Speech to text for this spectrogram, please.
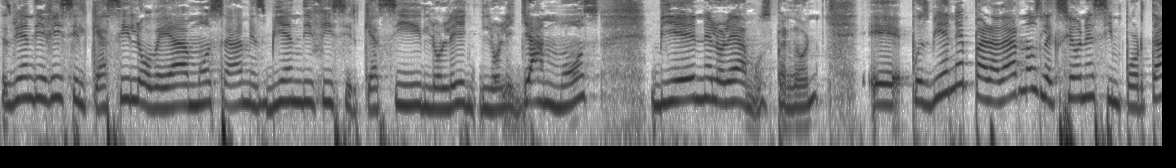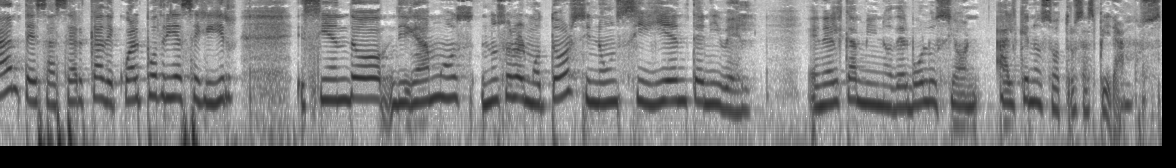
es bien difícil que así lo veamos, Sam, es bien difícil que así lo, le, lo leyamos, viene, lo leamos, perdón, eh, pues viene para darnos lecciones importantes acerca de cuál podría seguir siendo, digamos, no solo el motor, sino un siguiente nivel en el camino de evolución al que nosotros aspiramos.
